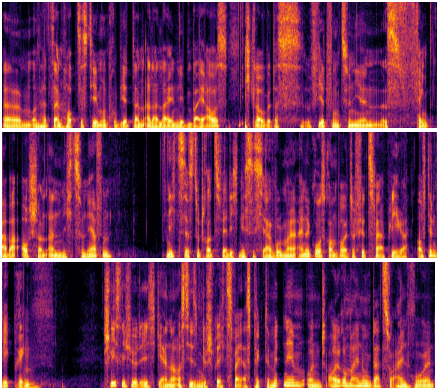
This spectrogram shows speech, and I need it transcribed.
ähm, und hat sein Hauptsystem und probiert dann allerlei nebenbei aus. Ich glaube, das wird funktionieren. Es fängt aber auch schon an, mich zu nerven. Nichtsdestotrotz werde ich nächstes Jahr wohl mal eine Großraumbeute für zwei Ableger auf den Weg bringen. Schließlich würde ich gerne aus diesem Gespräch zwei Aspekte mitnehmen und eure Meinung dazu einholen,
